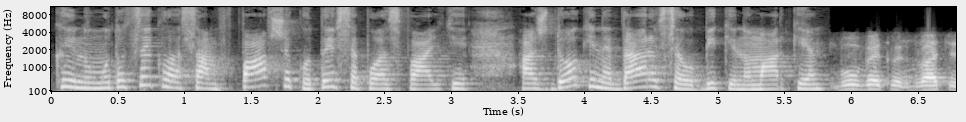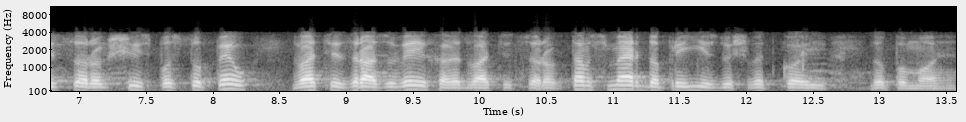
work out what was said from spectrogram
кинув мотоцикла, сам впавши, котився по асфальті, аж доки не вдарився у бік іномарки. Був виклик 2046, поступив, 20 зразу виїхали, 2040. Там смерть до приїзду швидкої допомоги.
